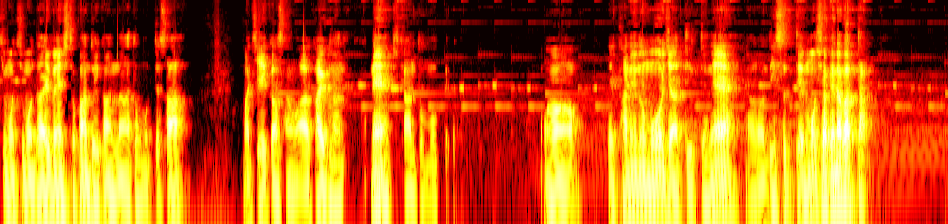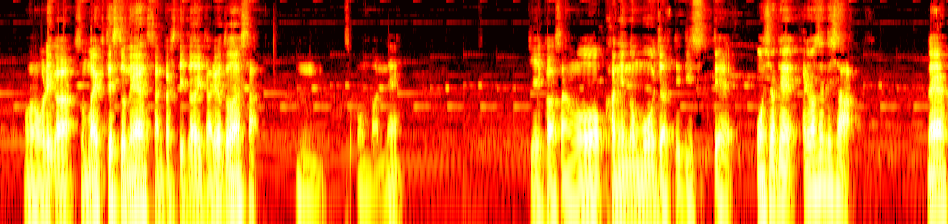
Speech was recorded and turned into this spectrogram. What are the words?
気持ちも代弁しとかんといかんなと思ってさ、まあジェイカーさんはアーカイブなんかね、聞かんと思うけど。ああ。で、金の亡者って言ってね、あの、ディスって申し訳なかった。ま俺が、そのマイクテストね、参加していただいてありがとうございました。うん。本番ね。ジェイカーさんを金の亡者ってディスって、申し訳ありませんでした。ね。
